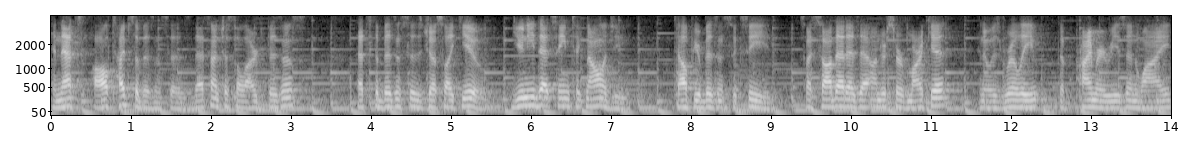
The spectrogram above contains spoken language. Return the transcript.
And that's all types of businesses. That's not just a large business. That's the businesses just like you. You need that same technology to help your business succeed. So I saw that as that underserved market, and it was really the primary reason why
